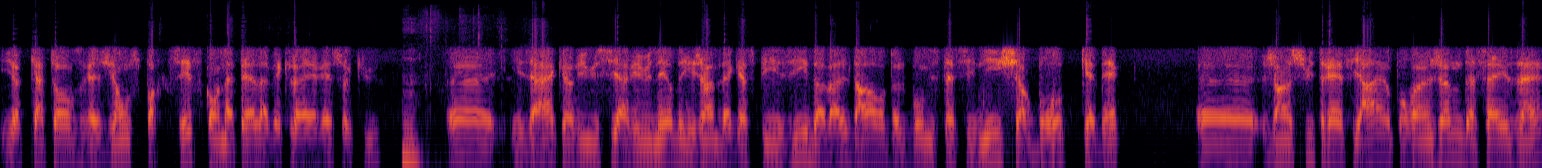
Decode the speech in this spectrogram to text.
il y a 14 régions sportives qu'on appelle avec le RSEQ. Hmm. Euh, Isaac a réussi à réunir des gens de la Gaspésie, de Val-d'Or, de Lebeau-Mistassini, Sherbrooke, Québec. Euh, J'en suis très fier pour un jeune de 16 ans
